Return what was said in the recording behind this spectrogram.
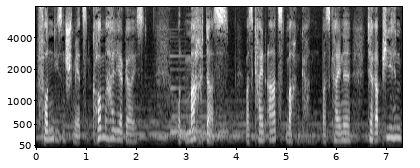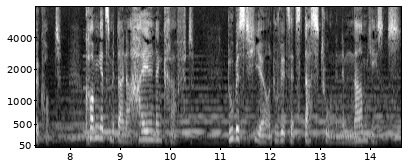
von diesen Schmerzen. Komm, Heiliger Geist, und mach das, was kein Arzt machen kann, was keine Therapie hinbekommt. Komm jetzt mit deiner heilenden Kraft Du bist hier und du willst jetzt das tun in dem Namen Jesus.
